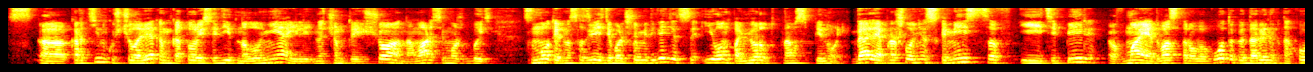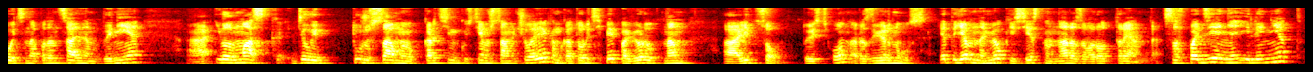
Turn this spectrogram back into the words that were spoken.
с, э, картинку с человеком, который сидит на Луне или на чем-то еще, на Марсе может быть, смотрит на созвездие Большой Медведицы, и он повернут нам спиной. Далее прошло несколько месяцев, и теперь, в мае 22 года, когда рынок находится на потенциальном дне, а, Илон Маск делает ту же самую картинку с тем же самым человеком, который теперь повернут нам а, лицом. То есть он развернулся. Это явно намек, естественно, на разворот тренда. Совпадение или нет,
